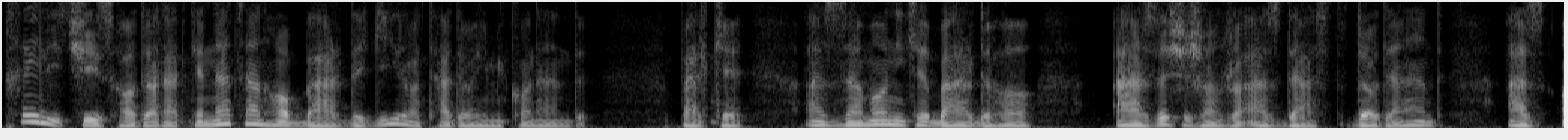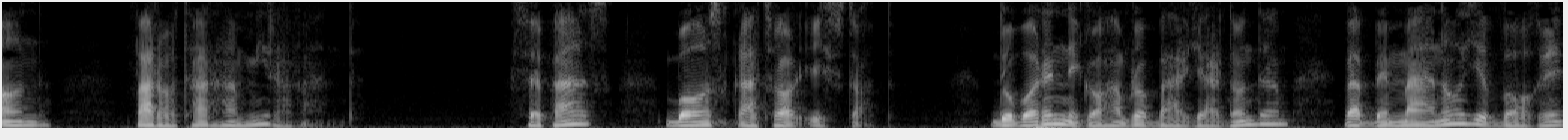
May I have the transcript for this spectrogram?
خیلی چیزها دارد که نه تنها بردگی را تدایی می کنند بلکه از زمانی که برده ها ارزششان را از دست دادند از آن فراتر هم می روند. سپس باز قطار ایستاد. دوباره نگاهم را برگرداندم و به معنای واقع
